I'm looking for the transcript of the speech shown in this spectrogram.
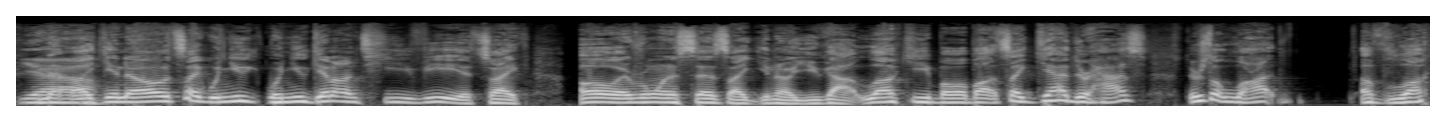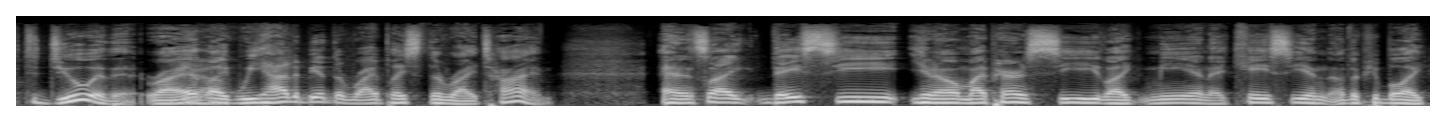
Yeah. like you know it's like when you when you get on TV, it's like oh everyone says like you know you got lucky blah blah blah. It's like yeah there has there's a lot of luck to do with it, right? Yeah. Like we had to be at the right place at the right time. And it's like they see, you know, my parents see like me and like Kasey and other people like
